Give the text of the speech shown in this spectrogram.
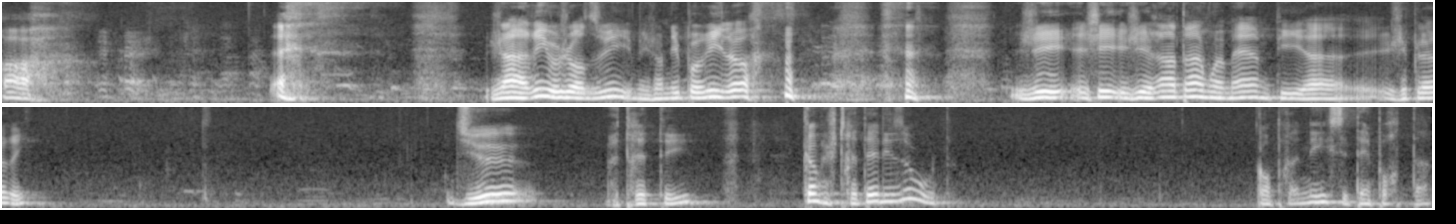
ah! j'en ris aujourd'hui, mais j'en ai pas ri là. j'ai rentré en moi-même, puis euh, j'ai pleuré. Dieu m'a traité comme je traitais les autres. Comprenez, c'est important.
